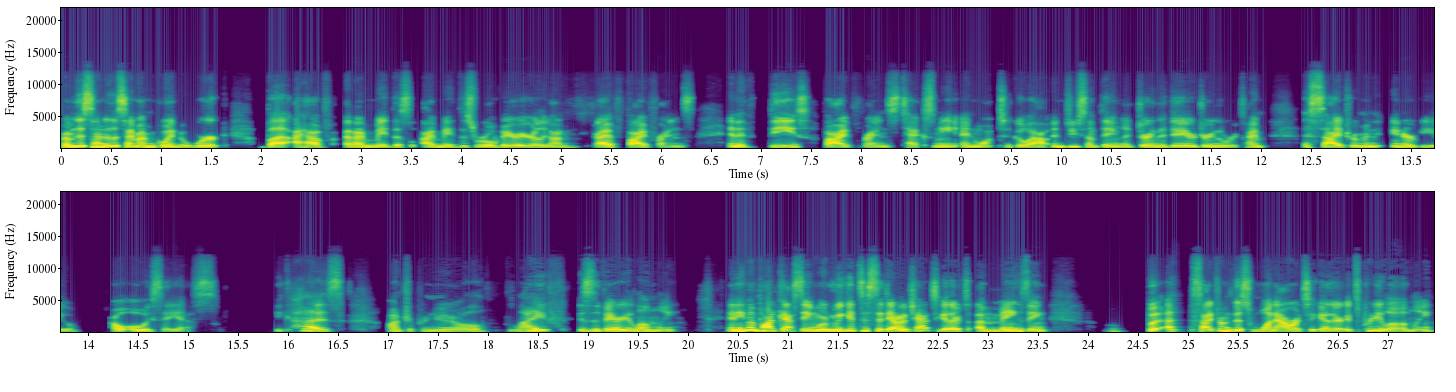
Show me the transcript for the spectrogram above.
from this time to this time i'm going to work but i have and i made this i made this rule very early on i have five friends and if these five friends text me and want to go out and do something like during the day or during the work time aside from an interview i will always say yes because entrepreneurial life is very lonely. And even podcasting, when we get to sit down and chat together, it's amazing. But aside from this one hour together, it's pretty lonely.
